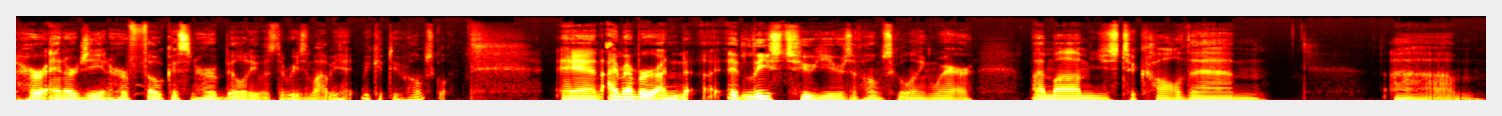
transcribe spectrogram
her energy and her focus and her ability was the reason why we had, we could do homeschooling. And I remember an, at least two years of homeschooling where my mom used to call them, um,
